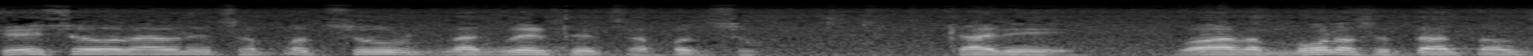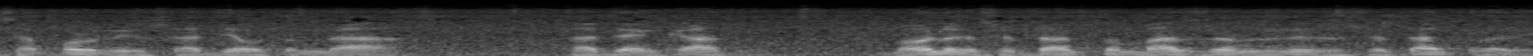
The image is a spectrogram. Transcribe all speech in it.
కేశవరావుని చెప్పచ్చు నగ్రేట్ని చెప్పచ్చు కానీ వాళ్ళ మూల సిద్ధాంతాలను చెప్పడం మీకు సాధ్యం అవుతుందా సాధ్యం కాదు. మౌలిక సిద్ధాంతం మాత్రం నిర్ణయించిన సిద్ధాంతం అది.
